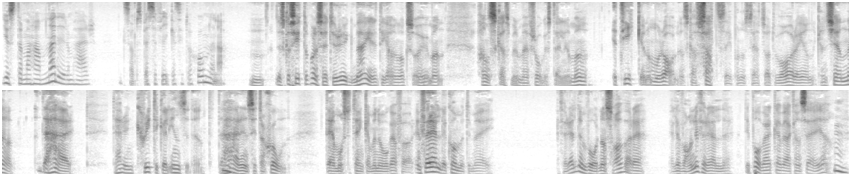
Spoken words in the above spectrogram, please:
just när man hamnar i de här liksom, specifika situationerna. Mm. Det ska sitta på något sätt i ryggmärgen lite grann också hur man handskas med de här frågeställningarna. Man, etiken och moralen ska ha satt sig på något sätt så att var och en kan känna att det här, det här är en critical incident. Det här mm. är en situation där jag måste tänka mig noga för. En förälder kommer till mig. Är föräldern vårdnadshavare eller vanlig förälder? Det påverkar vad jag kan säga. Mm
